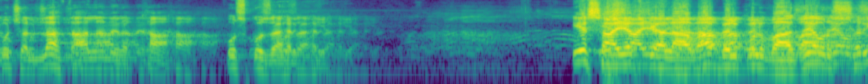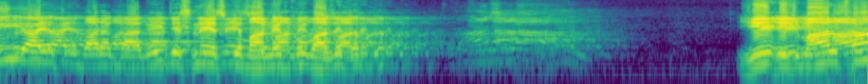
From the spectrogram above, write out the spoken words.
کچھ اللہ تعالی نے رکھا، اس کو ظاہر کیا۔ اس آیت کے علاوہ بالکل واضح اور سری آیت مبارک آ گئی جس نے اس کے معنی کو واضح کر یہ اجمال تھا،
